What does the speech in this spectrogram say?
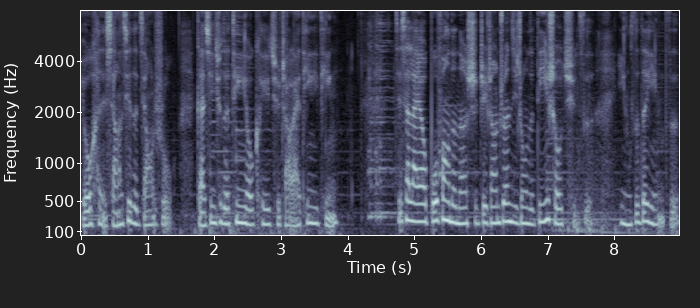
有很详细的讲述，感兴趣的听友可以去找来听一听。接下来要播放的呢是这张专辑中的第一首曲子《影子的影子》。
